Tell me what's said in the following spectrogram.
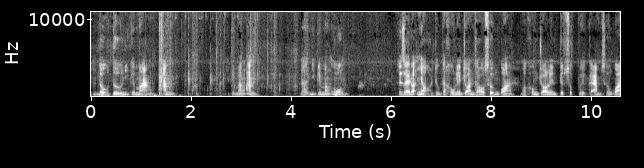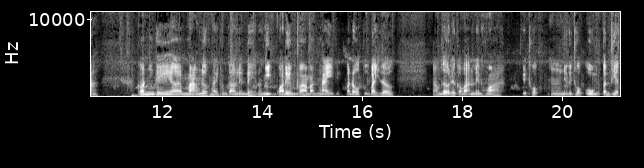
đầu tư những cái máng ăn những cái máng ăn. Đấy những cái máng uống. Giai đoạn nhỏ chúng ta không nên cho ăn rau sớm quá và không cho lên tiếp xúc với cám sớm quá. Còn những cái ờ, máng nước này chúng ta lên để nó nhịn qua đêm và ban ngày thì bắt đầu từ 7 giờ 8 giờ thì các bạn lên hòa cái thuốc ừ, những cái thuốc úm cần thiết.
